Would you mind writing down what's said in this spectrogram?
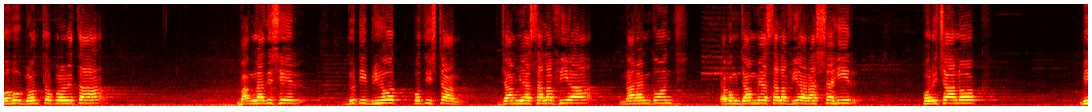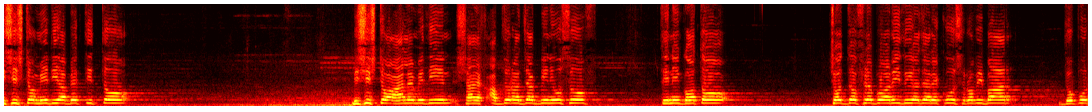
বহু গ্রন্থ প্রণেতা, বাংলাদেশের দুটি বৃহৎ প্রতিষ্ঠান, জামিয়া সালাফিয়া নারায়ণগঞ্জ এবং জামিয়া সালাফিয়া রাজশাহীর পরিচালক, বিশিষ্ট মিডিয়া ব্যক্তিত্ব, বিশিষ্ট আলেমদিন শায়েখ আব্দুর রাজ্জাক বিন ইউসুফ। তিনি গত চোদ্দ ফেব্রুয়ারি দুই হাজার একুশ রবিবার দুপুর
